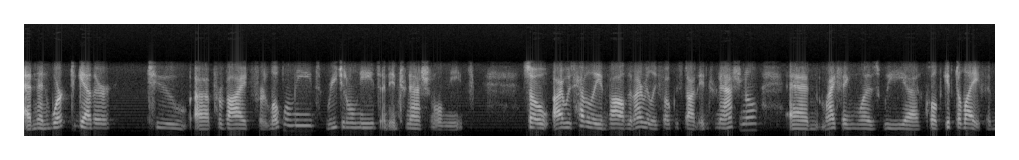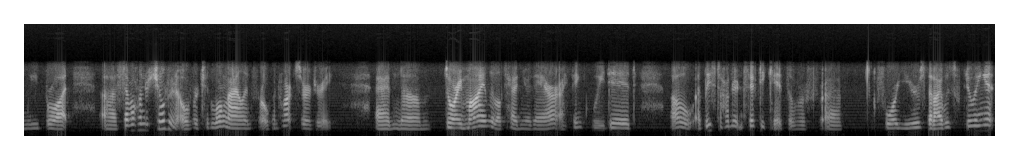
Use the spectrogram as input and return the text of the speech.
and then work together to uh, provide for local needs, regional needs, and international needs. So I was heavily involved, and I really focused on international. And my thing was we uh, called Gift of Life, and we brought uh, several hundred children over to Long Island for open heart surgery. And um, during my little tenure there, I think we did oh at least 150 kids over uh, four years that I was doing it.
